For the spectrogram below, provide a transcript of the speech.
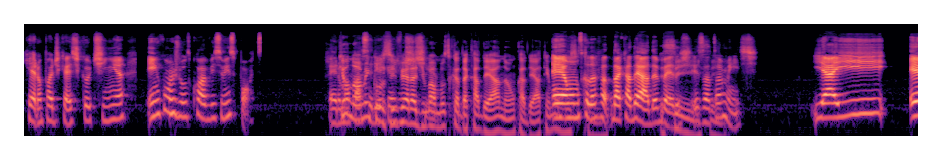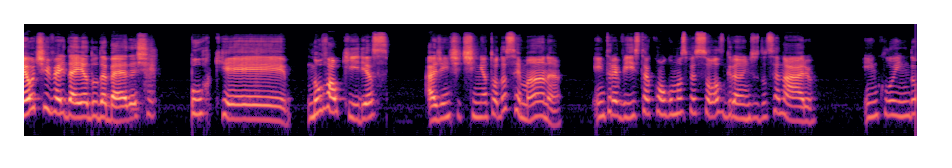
Que era um podcast que eu tinha em conjunto com a Vision Sports. Era que o nome, inclusive, era de uma música da KDA, não. KDA tem uma É uma música. música da, da KDA, The Sim, Baddest, sim. exatamente. E aí, eu tive a ideia do The Baddest porque no Valkyrias a gente tinha toda semana entrevista com algumas pessoas grandes do cenário, incluindo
